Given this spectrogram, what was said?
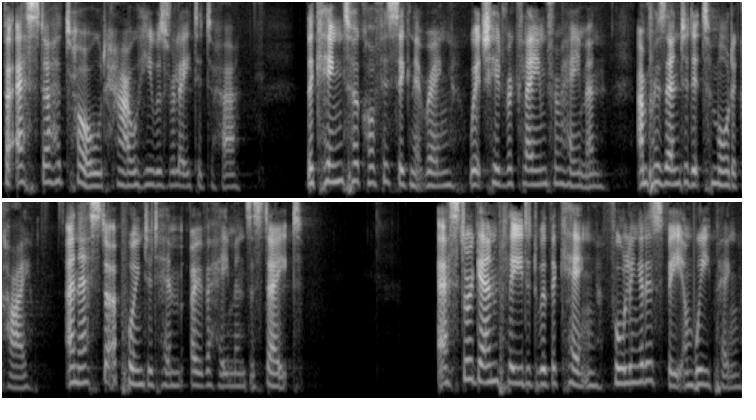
for Esther had told how he was related to her. The king took off his signet ring, which he had reclaimed from Haman, and presented it to Mordecai, and Esther appointed him over Haman's estate. Esther again pleaded with the king, falling at his feet and weeping.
